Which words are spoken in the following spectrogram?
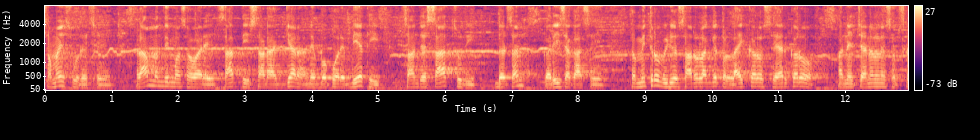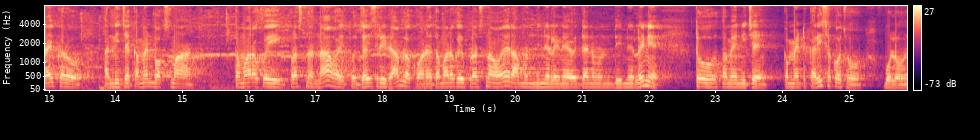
સમય શું રહેશે? રામ મંદિરમાં સવારે સાતથી સાડા અગિયાર અને બપોરે બેથી સાંજે સાત સુધી દર્શન કરી શકાશે. તો મિત્રો, વીડિયો સારો લાગે તો લાઈક કરો શેર કરો અને ચેનલને સબસ્ક્રાઈબ કરો અને નીચે કમેન્ટ બોક્સમાં તમારો કોઈ પ્રશ્ન ના હોય તો જય શ્રી રામ લખો અને તમારો કોઈ પ્રશ્ન હોય રામ મંદિરને લઈને, અયોધ્યાના મંદિરને લઈને, તો તમે નીચે કમેન્ટ કરી શકો છો. બોલો,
